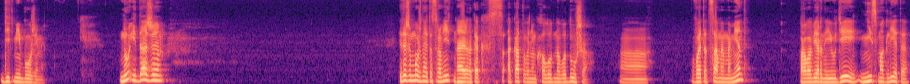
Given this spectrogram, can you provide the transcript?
детьми Божьими. Ну и даже И даже можно это сравнить, наверное, как с окатыванием холодного душа. А, в этот самый момент правоверные иудеи не смогли это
